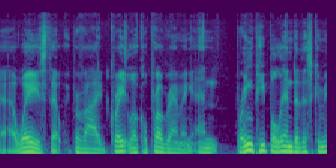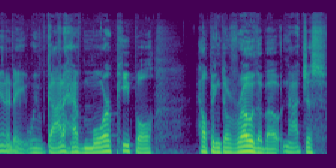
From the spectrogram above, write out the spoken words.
uh, ways that we provide great local programming and bring people into this community. We've got to have more people helping to row the boat, not just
